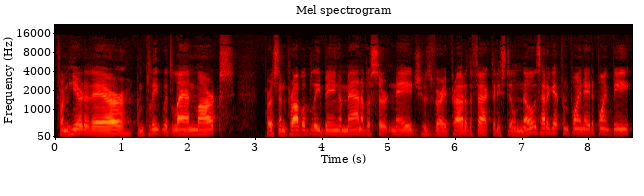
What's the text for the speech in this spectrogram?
from here to there, complete with landmarks Person probably being a man of a certain age who's very proud of the fact that he still knows how to get from point A to point B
